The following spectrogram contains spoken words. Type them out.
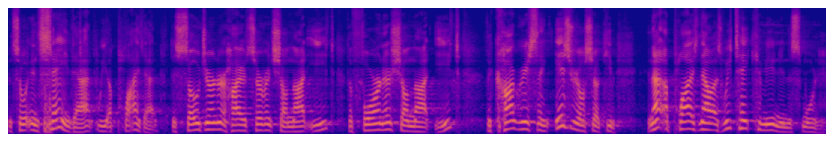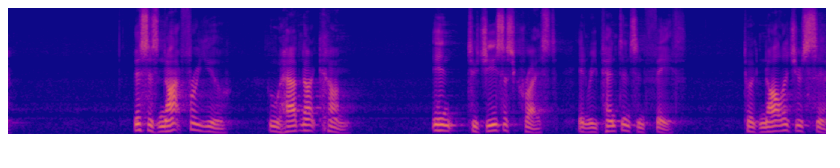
And so, in saying that, we apply that. The sojourner, hired servant shall not eat, the foreigner shall not eat, the congregation Israel shall keep. And that applies now as we take communion this morning. This is not for you who have not come into Jesus Christ in repentance and faith to acknowledge your sin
